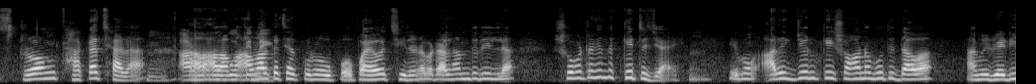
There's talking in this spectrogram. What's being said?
স্ট্রং থাকা ছাড়া আমার কাছে আর কোনো উপ- উপায়ও ছিল না বাট আলহামদুলিল্লাহ সময়টা কিন্তু কেটে যায়। এবং আরেকজনকে সহানুভূতি দেওয়া আমি রেডি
